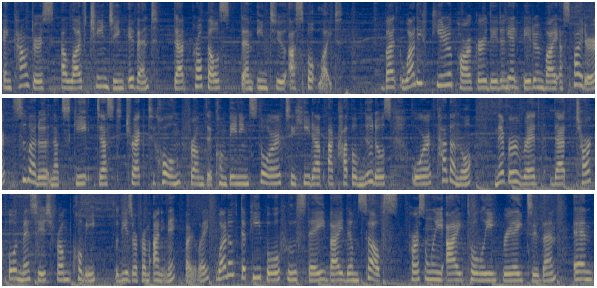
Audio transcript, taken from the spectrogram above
encounters a life-changing event that propels them into a spotlight. But what if Peter Parker didn't get bitten by a spider? Subaru Natsuki just trekked home from the convenience store to heat up a cup of noodles, or Tadano never read that chalkboard message from Komi. So these are from anime, by the way. What of the people who stay by themselves? Personally, I totally relate to them. And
